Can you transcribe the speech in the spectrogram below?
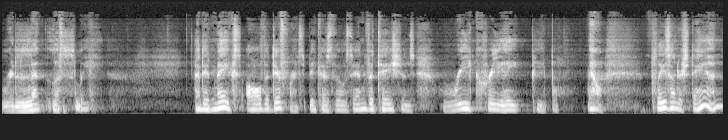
relentlessly. And it makes all the difference because those invitations recreate people. Now, please understand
